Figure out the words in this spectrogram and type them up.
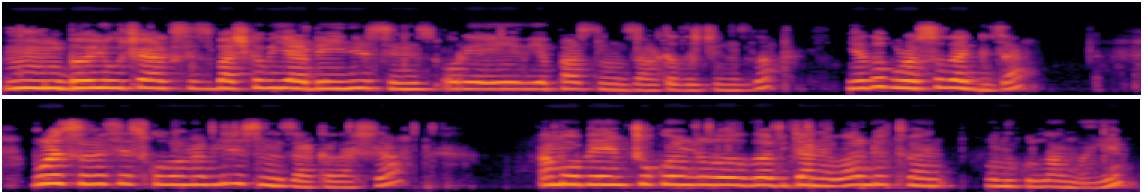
Hmm, böyle uçarak siz başka bir yer beğenirsiniz. Oraya ev yaparsınız arkadaşınızla. Ya da burası da güzel. Burasını siz kullanabilirsiniz arkadaşlar. Ama benim çok oyuncularda bir tane var. Lütfen onu kullanmayın.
